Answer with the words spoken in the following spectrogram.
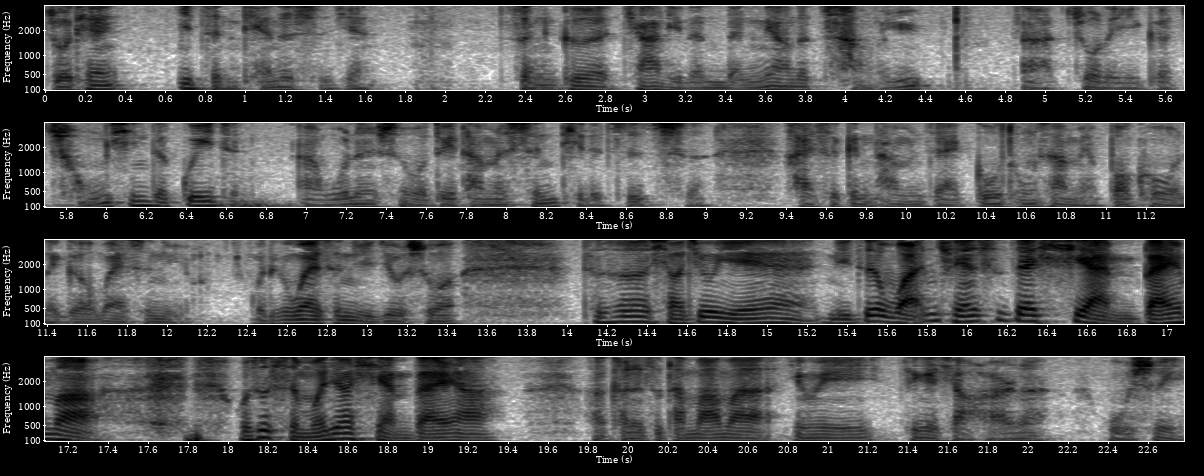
昨天一整天的时间，整个家里的能量的场域啊，做了一个重新的规整啊。无论是我对他们身体的支持，还是跟他们在沟通上面，包括我那个外甥女，我这个外甥女就说：“她说小舅爷，你这完全是在显摆嘛。”我说：“什么叫显摆呀？”啊，可能是他妈妈，因为这个小孩呢五岁，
